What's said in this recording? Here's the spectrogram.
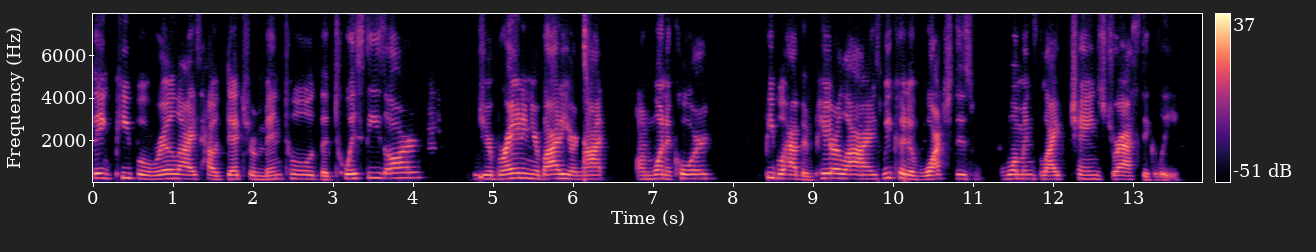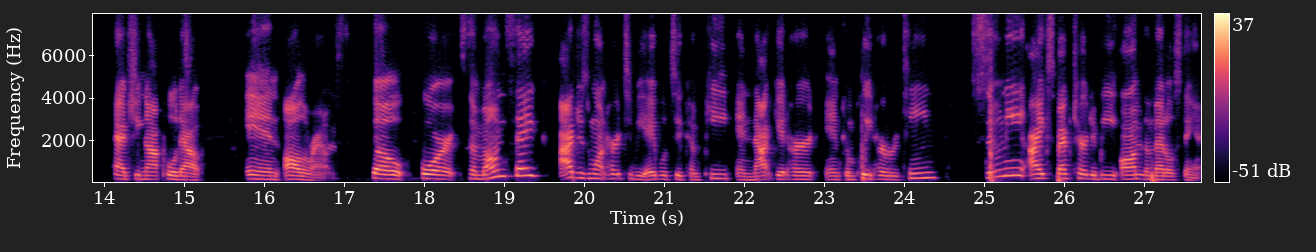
think people realize how detrimental the twisties are. Your brain and your body are not on one accord. People have been paralyzed. We could have watched this woman's life change drastically had she not pulled out in all arounds. So, for Simone's sake, I just want her to be able to compete and not get hurt and complete her routine. Suni, I expect her to be on the medal stand.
